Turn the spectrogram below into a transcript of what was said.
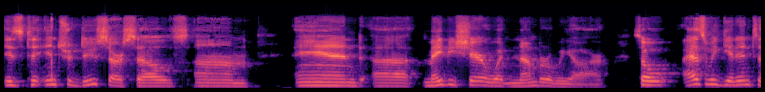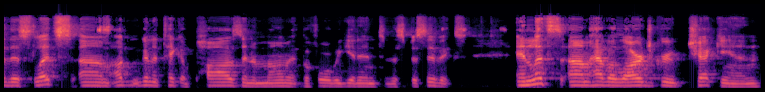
is to introduce ourselves um, and uh, maybe share what number we are so as we get into this let's um, i'm going to take a pause in a moment before we get into the specifics and let's um, have a large group check-in.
